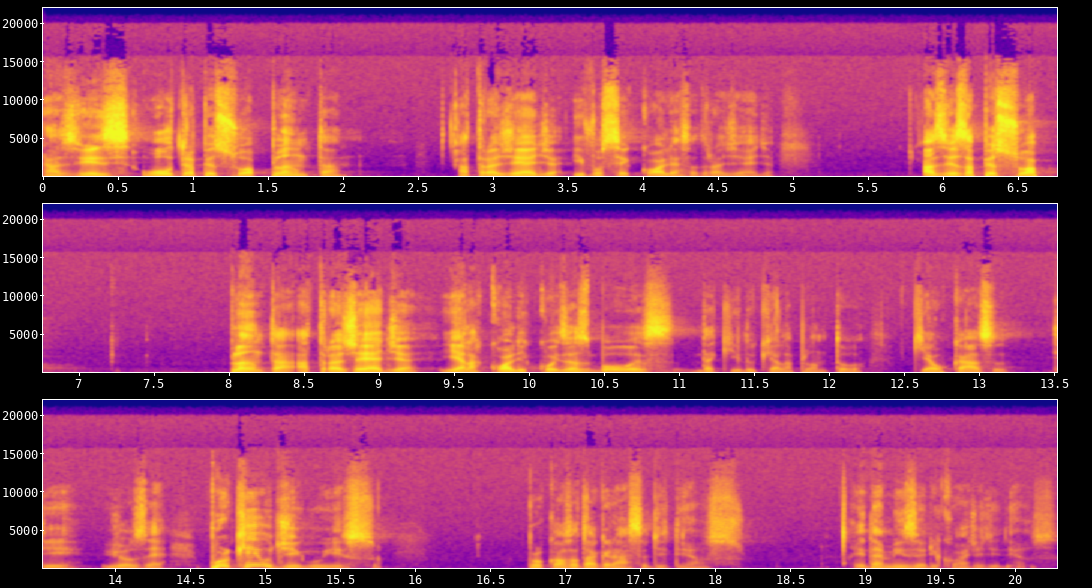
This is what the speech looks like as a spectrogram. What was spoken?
Às vezes, outra pessoa planta a tragédia e você colhe essa tragédia. Às vezes, a pessoa planta a tragédia e ela colhe coisas boas daquilo que ela plantou, que é o caso de José. Por que eu digo isso? Por causa da graça de Deus e da misericórdia de Deus.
